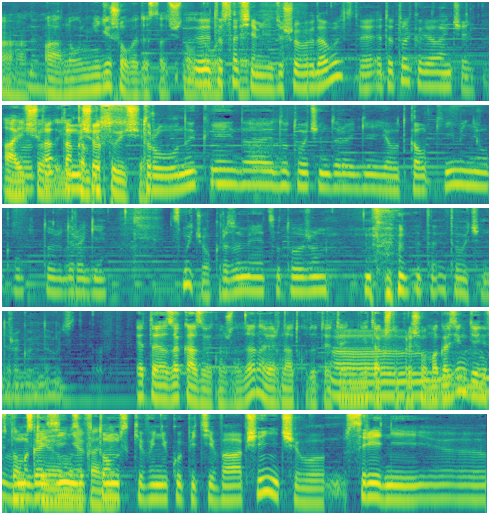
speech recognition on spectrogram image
Ага. Да. А, ну не дешевое достаточно Это совсем не дешевое удовольствие, это только виолончель. А, еще Та, там еще струны к ней, да, идут очень дорогие. Я вот колки менял, колки тоже дорогие. Смычок, разумеется, тоже. это, это очень дорогое удовольствие. Это заказывать нужно, да, наверное, откуда-то? Это не так, что пришел в магазин где-нибудь в Томске? В магазине в Томске вы не купите вообще ничего. Средний э,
